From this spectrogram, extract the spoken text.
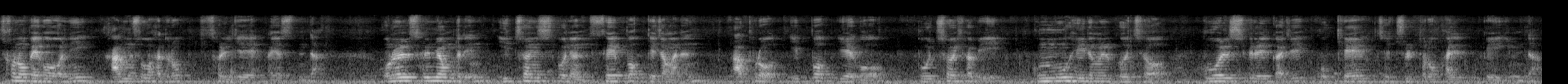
1,500억 원이 감소하도록 설계하였습니다. 오늘 설명드린 2015년 세법 개정안은 앞으로 입법 예고, 부처 협의, 국무회의 등을 거쳐 9월 11일까지 국회에 제출토록 할 계획입니다.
